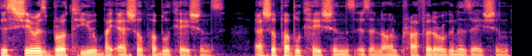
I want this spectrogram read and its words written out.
This shiur is brought to you by Eshel Publications. Eshel Publications is a non-profit organization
